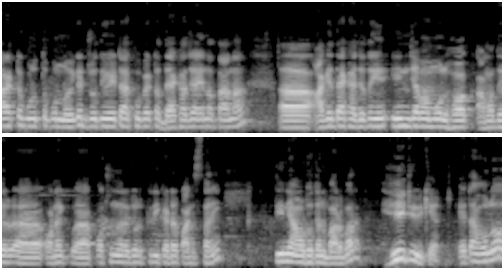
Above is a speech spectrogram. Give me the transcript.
আর একটা গুরুত্বপূর্ণ উইকেট যদিও এটা খুব একটা দেখা যায় না তা না আগে দেখা যেত ইনজামামুল হক, আমাদের অনেক পছন্দের একজন ক্রিকেটার পাকিস্তানি, তিনি আউট হতেন বারবার হিট উইকেট এটা হলো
